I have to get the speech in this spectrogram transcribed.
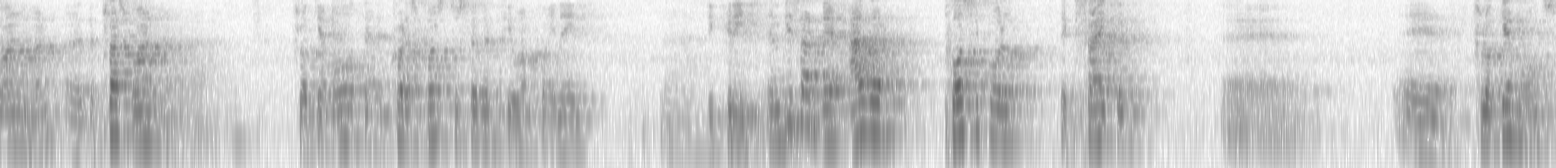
one one, uh, the plus one uh, Floquet mode, and corresponds to 71.8 uh, degrees. And these are the other possible excited uh, uh, Floquet modes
